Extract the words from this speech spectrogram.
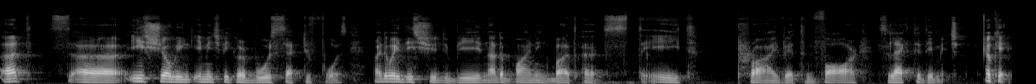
at uh, is showing image picker bool set to false. By the way, this should be not a binding, but a state private var selected image. Okay,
